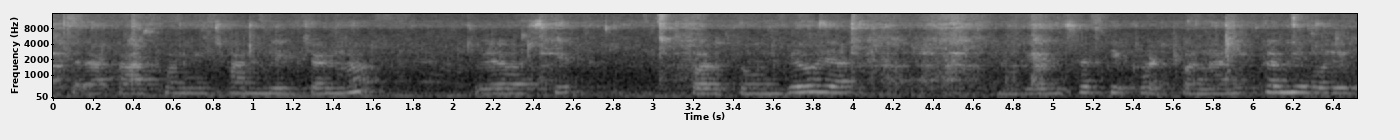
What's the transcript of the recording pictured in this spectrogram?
तर आता आपण हे छान मिरच्यांना व्यवस्थित परतवून घेऊया. म्हणजे यांचं तिखटपणाही कमी होईल.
